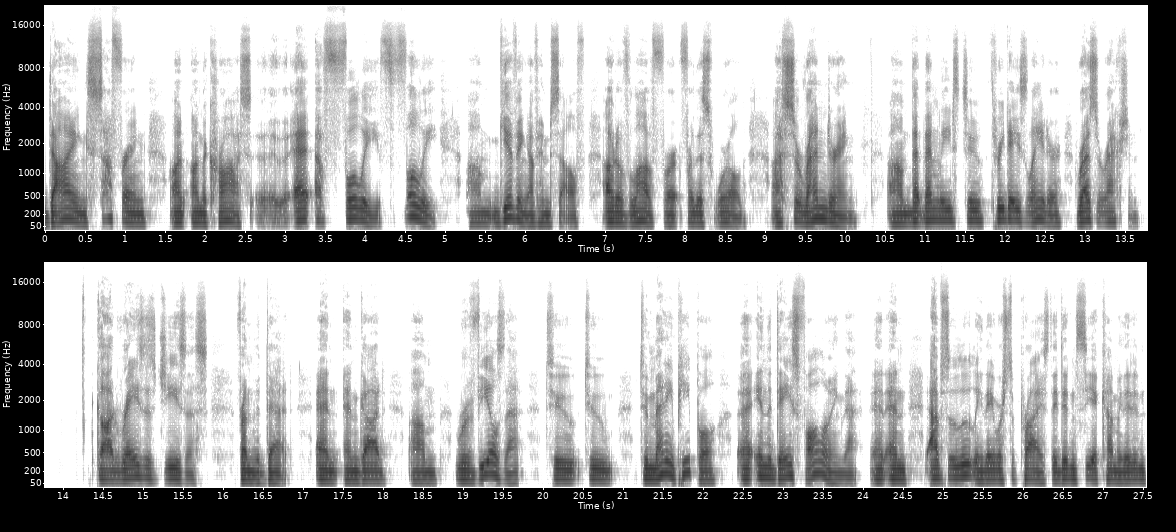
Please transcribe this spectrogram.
dying, suffering on on the cross, uh, uh, fully, fully um, giving of himself out of love for, for this world, uh, surrendering. Um, that then leads to three days later, resurrection. God raises Jesus from the dead, and, and God um, reveals that to, to to many people uh, in the days following that. And, and absolutely, they were surprised. They didn't see it coming. They didn't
